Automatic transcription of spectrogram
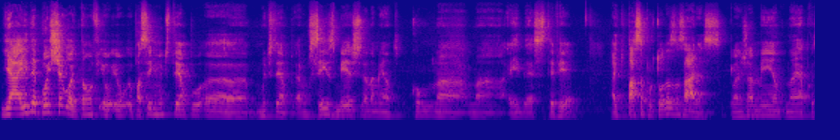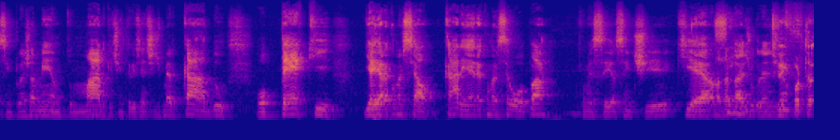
E aí depois chegou. Então eu, eu, eu passei muito tempo, ah, muito tempo. Eram seis meses de treinamento como na, na RBS TV. Aí tu passa por todas as áreas. Planejamento, na época assim, planejamento, marketing, inteligência de mercado, OPEC. E aí era comercial. Cara, e aí era comercial, opa, comecei a sentir que era, na Sim. verdade, o grande... Tive importan-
